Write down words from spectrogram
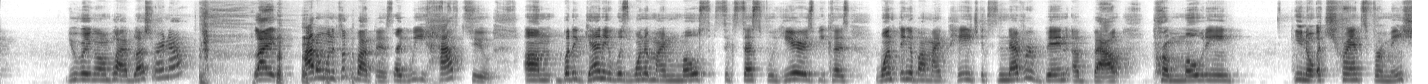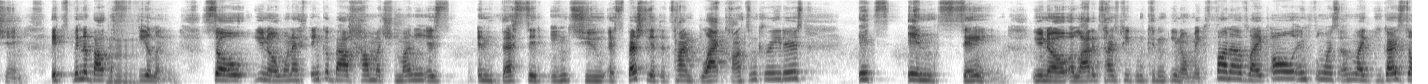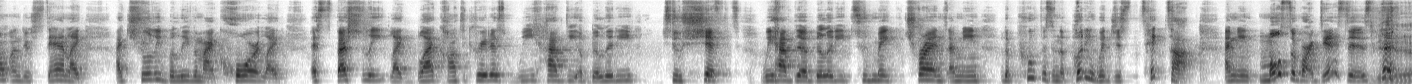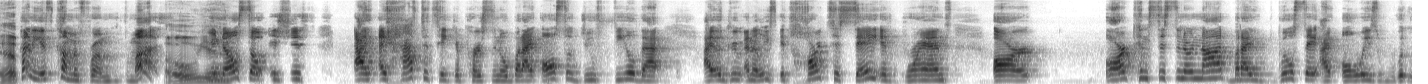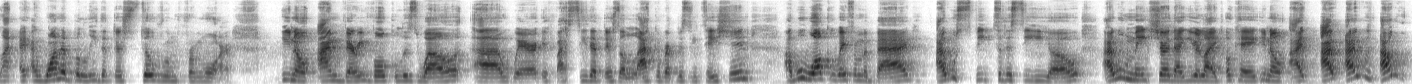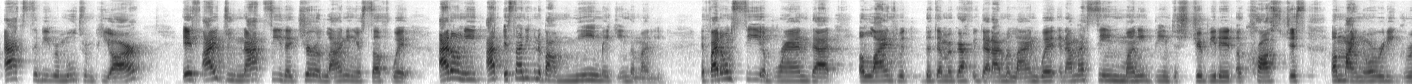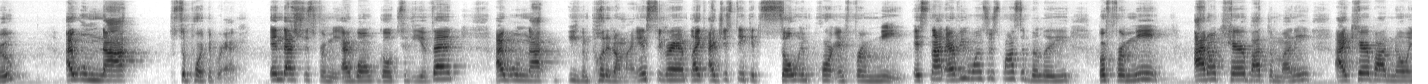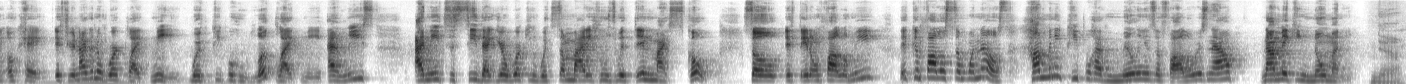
"You really gonna apply blush right now?" like I don't want to talk about this. Like we have to. Um, but again, it was one of my most successful years because one thing about my page, it's never been about promoting you know, a transformation. It's been about mm. a feeling. So, you know, when I think about how much money is invested into, especially at the time, Black content creators, it's insane. You know, a lot of times people can, you know, make fun of like, oh, influence. I'm like, you guys don't understand. Like, I truly believe in my core, like, especially like black content creators, we have the ability to shift. We have the ability to make trends. I mean, the proof is in the pudding with just TikTok. I mean, most of our dances, yep. honey, it's coming from from us. Oh yeah. You know, so it's just I, I have to take it personal, but I also do feel that I agree, and at least it's hard to say if brands are are consistent or not, but I will say I always would like I, I want to believe that there's still room for more. You know, I'm very vocal as well, uh, where if I see that there's a lack of representation, I will walk away from a bag. I will speak to the CEO. I will make sure that you're like, okay, you know, I I I would I will ask to be removed from PR if I do not see that you're aligning yourself with. I don't need. I, it's not even about me making the money. If I don't see a brand that aligns with the demographic that I'm aligned with, and I'm not seeing money being distributed across just a minority group, I will not support the brand. And that's just for me. I won't go to the event. I will not even put it on my Instagram. Like, I just think it's so important for me. It's not everyone's responsibility, but for me, I don't care about the money. I care about knowing, okay, if you're not to work like me with people who look like me, at least I need to see that you're working with somebody who's within my scope. So if they don't follow me, they can follow someone else. How many people have millions of followers now, not making no money? Yeah.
